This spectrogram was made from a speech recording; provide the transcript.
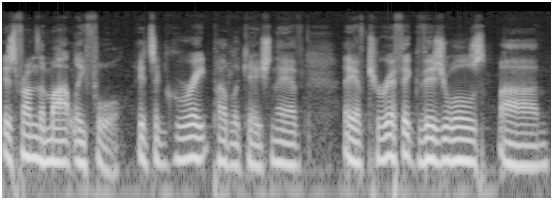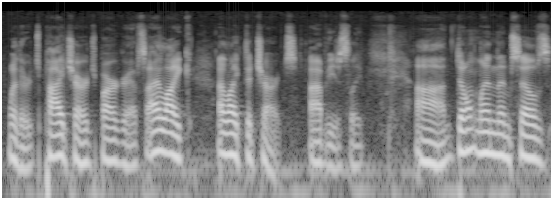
is from the Motley Fool. It's a great publication. They have they have terrific visuals, um, whether it's pie charts, bar graphs. I like I like the charts. Obviously, uh, don't lend themselves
